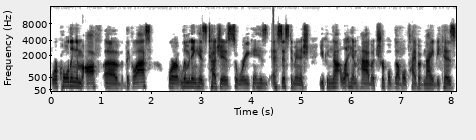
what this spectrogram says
or holding him off of the glass or limiting his touches so where you can his assist diminish. You cannot let him have a triple double type of night because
